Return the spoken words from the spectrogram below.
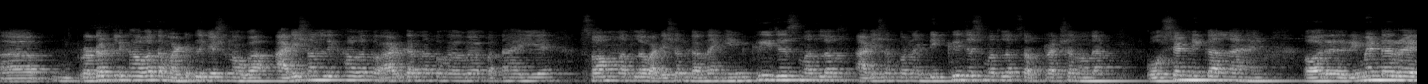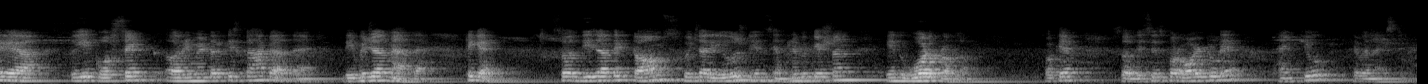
प्रोडक्ट लिखा होगा तो मल्टीप्लिकेशन होगा एडिशन लिखा होगा तो ऐड करना तो होगा, पता है ये सम मतलब एडिशन करना है इंक्रीजेस मतलब एडिशन करना है डिक्रीजेस मतलब सब्ट्रैक्शन होना है क्वेश्चन निकालना है, और रिमाइंडर रह गया तो ये क्वेश्चन और रिमाइंडर किस कहाँ पे आता है? डिविजन में आता है, ठीक है? So these are the terms which are use in simplification in word problem okay so this is for all today thank you. Have a nice day.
